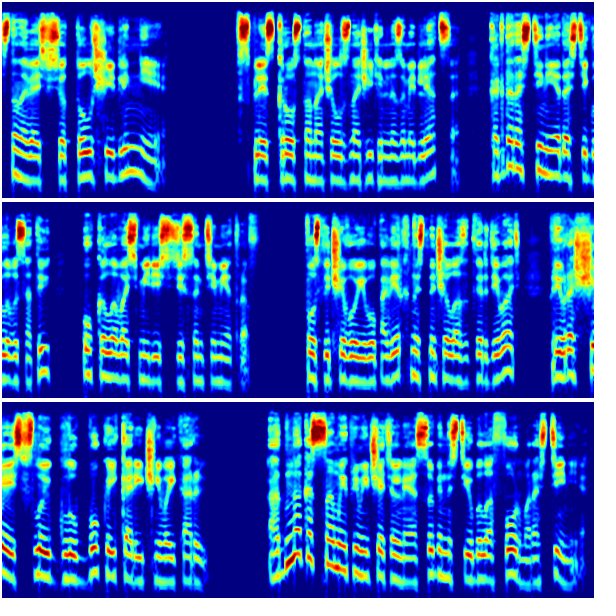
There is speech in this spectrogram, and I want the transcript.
становясь все толще и длиннее. Всплеск роста начал значительно замедляться, когда растение достигло высоты около 80 сантиметров, после чего его поверхность начала затвердевать, превращаясь в слой глубокой коричневой коры. Однако самой примечательной особенностью была форма растения,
